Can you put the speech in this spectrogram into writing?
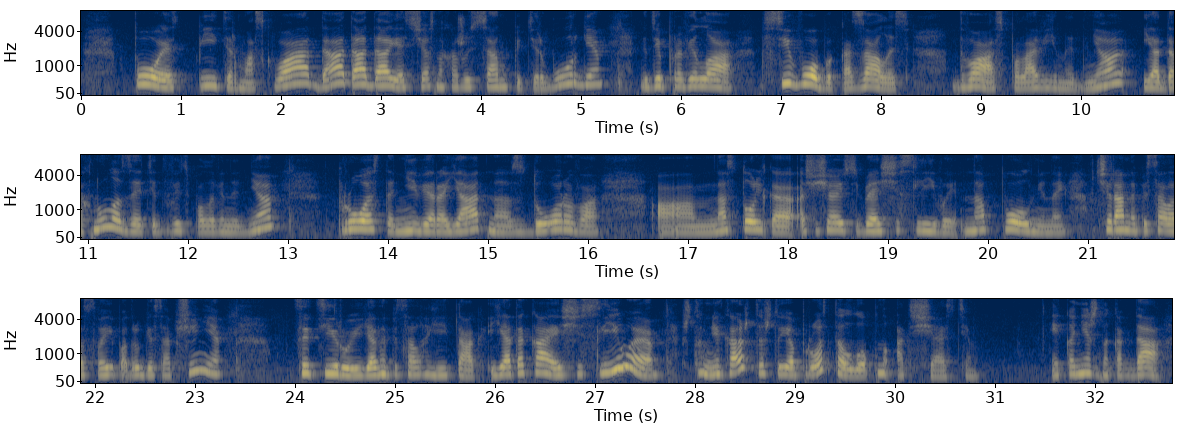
поезд Питер-Москва. Да-да-да, я сейчас нахожусь в Санкт-Петербурге, где провела всего бы, казалось, два с половиной дня и отдохнула за эти два с половиной дня просто невероятно здорово, настолько ощущаю себя счастливой, наполненной. Вчера написала своей подруге сообщение, цитирую, я написала ей так, я такая счастливая, что мне кажется, что я просто лопну от счастья. И, конечно, когда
